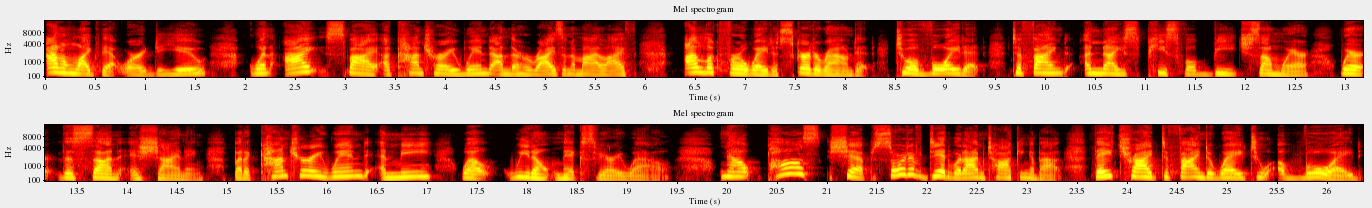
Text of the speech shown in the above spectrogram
I don't like that word, do you? When I spy a contrary wind on the horizon of my life, I look for a way to skirt around it, to avoid it, to find a nice, peaceful beach somewhere where the sun is shining. But a contrary wind and me, well, we don't mix very well. Now, Paul's ship sort of did what I'm talking about. They tried to find a way to avoid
